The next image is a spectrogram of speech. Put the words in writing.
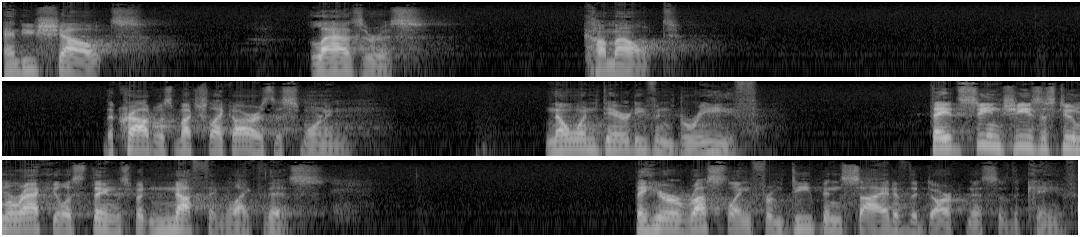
and he shouts, Lazarus, come out. The crowd was much like ours this morning. No one dared even breathe. They had seen Jesus do miraculous things, but nothing like this. They hear a rustling from deep inside of the darkness of the cave,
